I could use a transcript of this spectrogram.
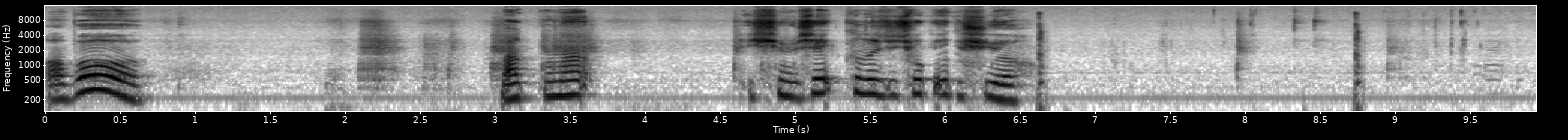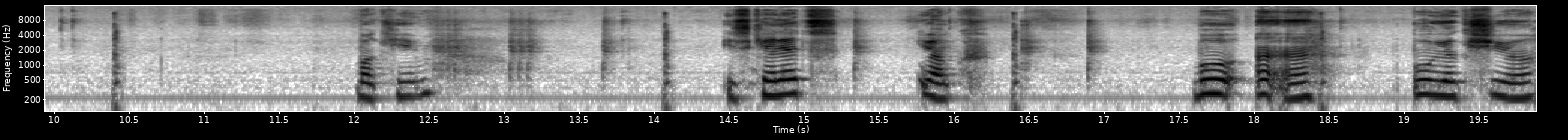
Abo. Bak buna şimşek kılıcı çok yakışıyor. Bakayım. İskelet yok. Bu ı bu yakışıyor.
